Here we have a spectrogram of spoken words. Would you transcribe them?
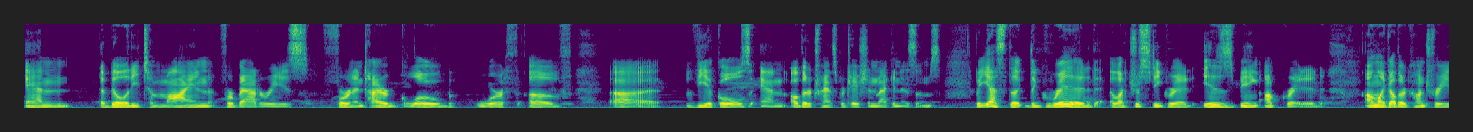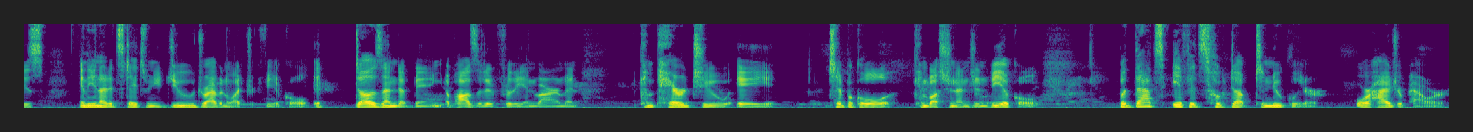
and ability to mine for batteries for an entire globe worth of uh, vehicles and other transportation mechanisms. But yes, the, the grid, the electricity grid, is being upgraded. Unlike other countries, in the United States, when you do drive an electric vehicle, it does end up being a positive for the environment compared to a typical combustion engine vehicle. But that's if it's hooked up to nuclear or hydropower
